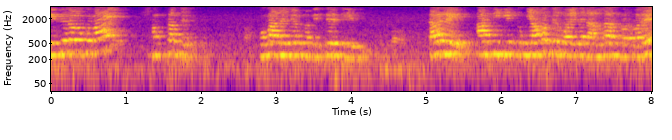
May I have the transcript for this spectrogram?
নিজেরাও ঘুমাই সন্তানদের ঘুমানোর জন্য নির্দেশ দিয়ে দিই। তাহলে আপনি কিন্তু কিয়ামতের ময়দানে আল্লাহর দরবারে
